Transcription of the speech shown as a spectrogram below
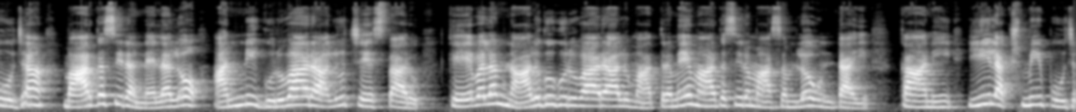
పూజ మార్గశిర నెలలో అన్ని గురువారాలు చేస్తారు. కేవలం నాలుగు గురువారాలు మాత్రమే మార్గశిర మాసంలో ఉంటాయి. కానీ ఈ లక్ష్మీ పూజ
